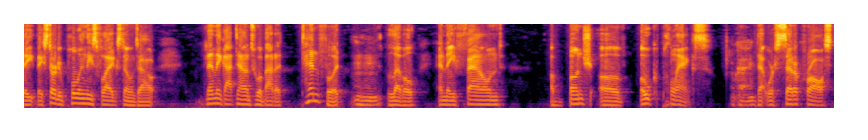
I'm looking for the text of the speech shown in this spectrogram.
they they started pulling these flagstones out. Then they got down to about a 10 foot mm-hmm. level and they found a bunch of oak planks Okay. that were set across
